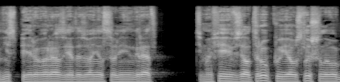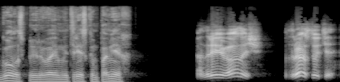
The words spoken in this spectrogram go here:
Не с первого раза я дозвонился в Ленинград. Тимофеев взял трубку, и я услышал его голос, прерываемый треском помех. «Андрей Иванович, здравствуйте.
